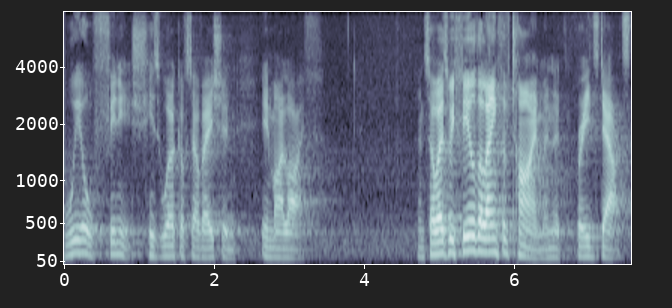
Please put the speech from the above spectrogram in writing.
will finish His work of salvation in my life? And so, as we feel the length of time, and it breeds doubts,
